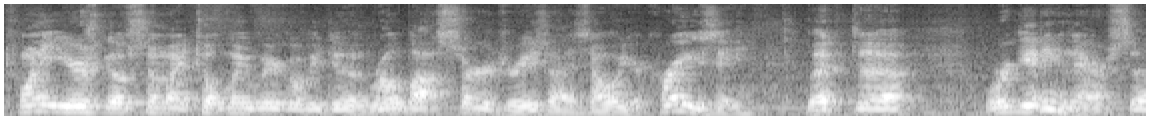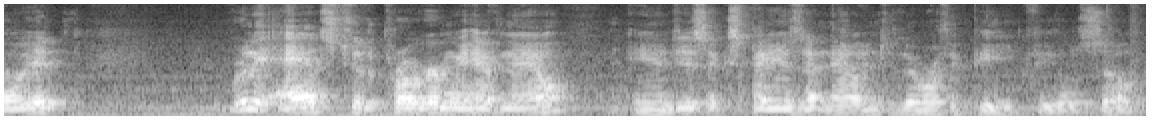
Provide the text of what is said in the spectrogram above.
20 years ago, somebody told me we were going to be doing robot surgeries, I said, "Oh, you're crazy." But uh, we're getting there. So it really adds to the program we have now, and just expands that now into the orthopedic field. So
